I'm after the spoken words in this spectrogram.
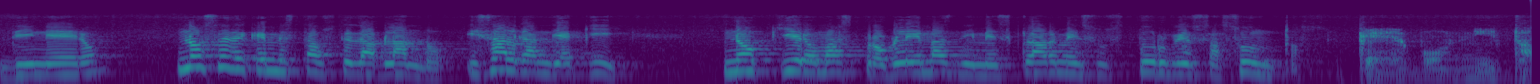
¿Dinero? No sé de qué me está usted hablando. Y salgan de aquí. No quiero más problemas ni mezclarme en sus turbios asuntos. Qué bonito.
